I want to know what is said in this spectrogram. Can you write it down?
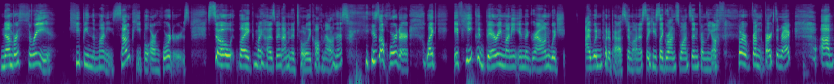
number three, keeping the money. Some people are hoarders. So, like my husband, I'm going to totally call him out on this. He's a hoarder. Like, if he could bury money in the ground, which I wouldn't put it past him, honestly. He's like Ron Swanson from the off or from Parks and Rec. Um,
